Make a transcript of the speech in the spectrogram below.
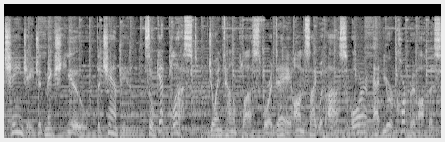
change agent makes you the champion. So get plussed. Join Talent Plus for a day on site with us or at your corporate office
